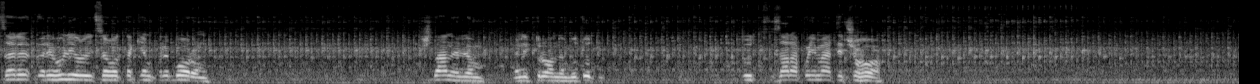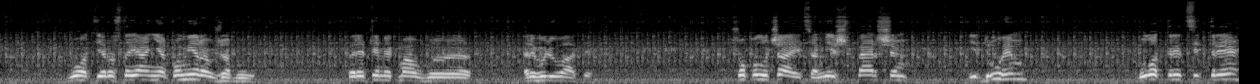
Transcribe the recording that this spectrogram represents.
Це регулюється от таким прибором, штангелем електронним, бо тут Тут зараз поймете чого. От, я розстояння поміра вже був перед тим, як мав е, регулювати. Що виходить? Між першим і другим було 33-35.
